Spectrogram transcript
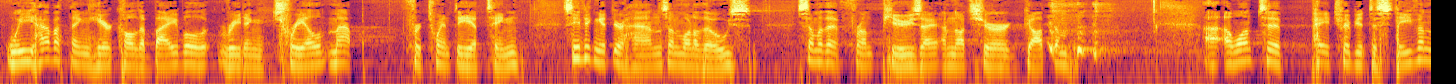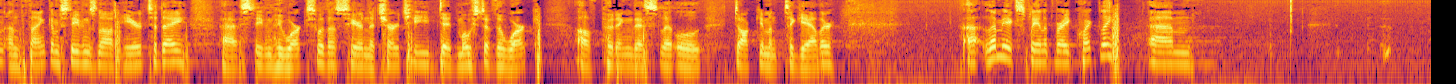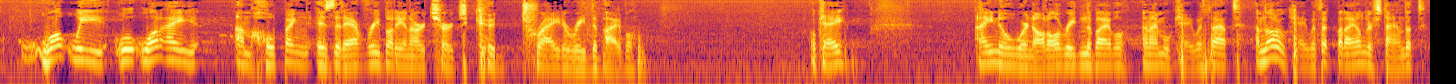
we have a thing here called a Bible reading trail map for 2018. See if you can get your hands on one of those. Some of the front pews, I, am not sure, got them. Uh, I want to pay tribute to Stephen and thank him. Stephen's not here today. Uh, Stephen, who works with us here in the church, he did most of the work of putting this little document together. Uh, let me explain it very quickly. Um, what we, what I am hoping is that everybody in our church could try to read the Bible. Okay? I know we're not all reading the Bible, and I'm okay with that. I'm not okay with it, but I understand it.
